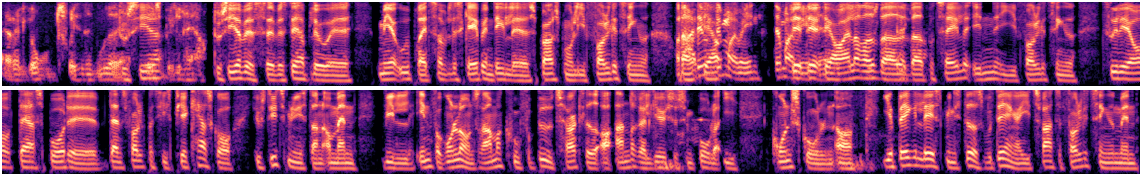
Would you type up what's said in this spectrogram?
af religionsfriheden ud af du siger, spil her. Du siger, hvis, hvis det her blev øh, mere udbredt, så vil det skabe en del øh, spørgsmål i Folketinget. Og der, Nej, det, det, har, det må jeg mene. Det, må det, jeg det, det, det har jo allerede været, været på tale inde i Folketinget. Tidligere år, der spurgte Dansk Folkeparti's Pia Kærsgaard justitsministeren, om man ville inden for grundlovens rammer kunne forbyde tørklæde og andre religiøse symboler i grundskolen. Og I har begge læst ministeriets vurderinger i et svar til Folketinget, men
